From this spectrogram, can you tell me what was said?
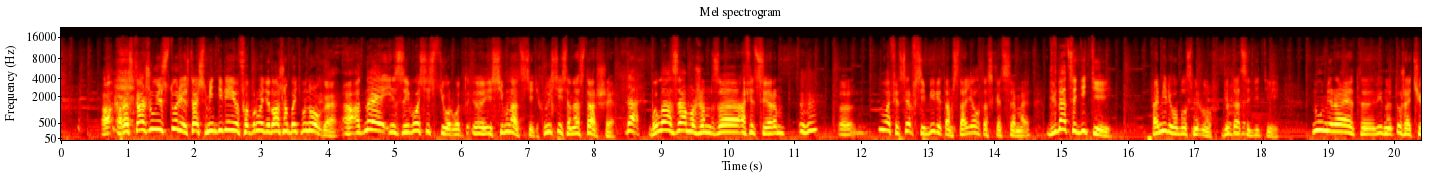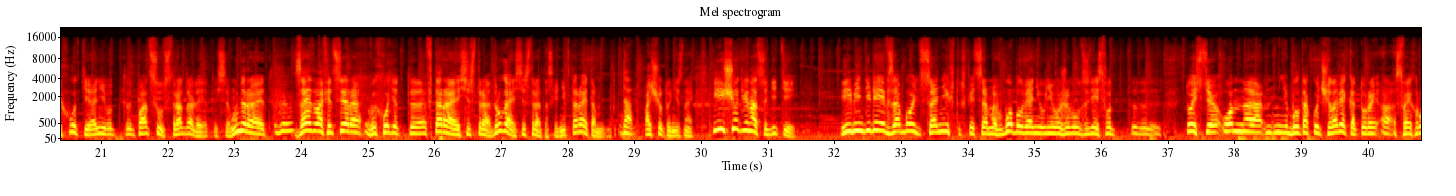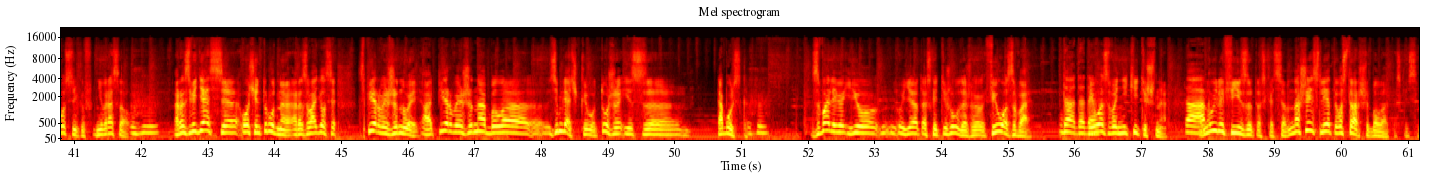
а, расскажу историю. Конечно, Менделеев вроде должно быть много. А Одна из его сестер, вот э, из 17 этих, ну, естественно, она старшая, Да. была замужем за офицером. Э, Ну, офицер в Сибири там стоял, так сказать, самое. 12 детей. Фамилия его был Смирнов. 12 детей. Ну, умирает, э, видно, тоже от чехотки. Они вот э, по отцу страдали этой самой. Умирает. За этого офицера выходит э, вторая сестра, другая сестра, так сказать, не вторая, там, Да. по счету не знаю. И еще 12 детей. И Менделеев заботится о них, так сказать, самое, в Боболове они у него живут здесь. Вот, э, то есть э, он э, был такой человек, который а, своих родственников не бросал. Разведясь, э, очень трудно разводился с первой женой. А первая жена была э, землячка его, тоже из э, Тобольска. Звали ее, ну, я, так сказать, тяжело даже, Фиозова. Да, да, да. Фиозова Никитишна. Так. Ну или Физа, так сказать. На 6 лет его старше была, так сказать.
